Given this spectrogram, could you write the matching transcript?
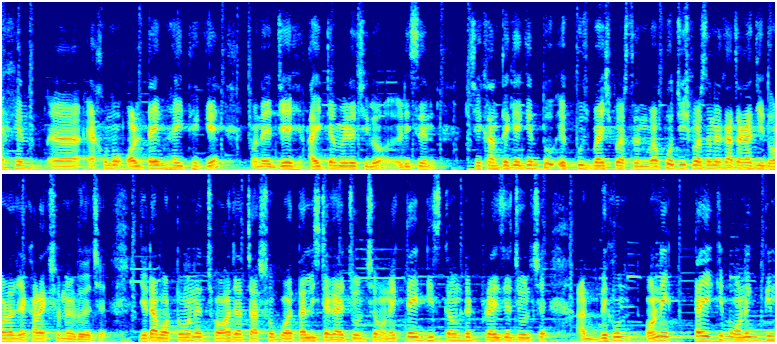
দেখেন এখনও অল টাইম হাই থেকে মানে যে হাইটা মেরেছিল রিসেন্ট সেখান থেকে কিন্তু একুশ বাইশ পার্সেন্ট বা পঁচিশ পার্সেন্টের কাছাকাছি ধরা যায় কারেকশনে রয়েছে। যেটা বর্তমানে ছ হাজার চারশো পঁয়তাল্লিশ টাকায় চলছে, অনেকটাই ডিসকাউন্টেড প্রাইসে চলছে। আর দেখুন, অনেকটাই কিন্তু অনেক দিন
